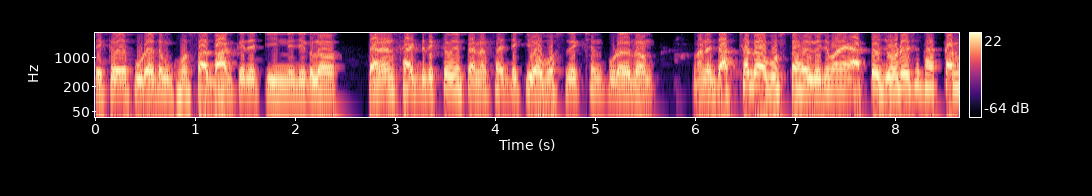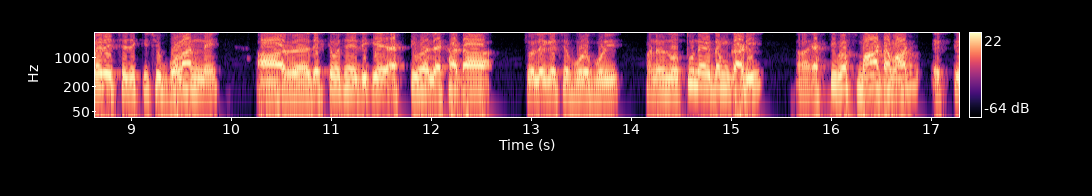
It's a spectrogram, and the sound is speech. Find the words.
দেখতে পাচ্ছেন, পুরো একদম ঘষা দাগ কেটে টিন যেগুলো প্যানেল সাইডটা দেখতে পাচ্ছেন প্যানেল সাইডটা কি অবস্থা দেখছেন? পুরো একদম মানে যাচ্ছাদের অবস্থা হয়ে গেছে। মানে এত জোরে এসে ধাক্কা মেরেছে যে কিছু বলার নেই। আর দেখতে পাচ্ছেন, এদিকে অ্যাক্টিভা লেখাটা চলে গেছে পুরোপুরি। মানে নতুন একদম গাড়ি। অ্যাক্টিভা স্মার্ট আমার। একটি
